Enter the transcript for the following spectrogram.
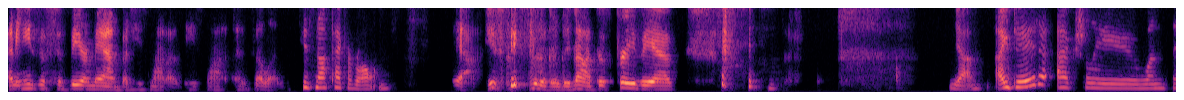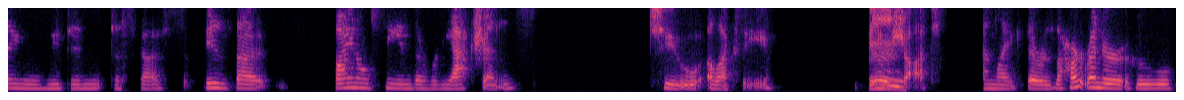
I mean, he's a severe man, but he's not a he's not a villain. he's not Pekka Rollins. Yeah, he's, he's literally not this crazy ass. Yeah, I did actually. One thing we didn't discuss is that final scene, the reactions to Alexei being Mm. shot. And like there was the Heartrender who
